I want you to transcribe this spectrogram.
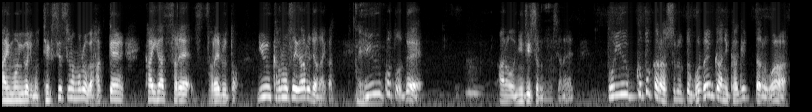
開門よりも適切なものが発見、開発され、されるという可能性があるじゃないかということで、えー、あの、認定してるんですよね。ということからすると、5年間に限ったのは、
